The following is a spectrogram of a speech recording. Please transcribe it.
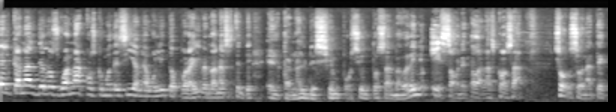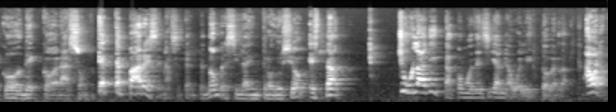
el canal de los guanacos, como decía mi abuelito por ahí, ¿verdad, mi asistente? El canal de 100% salvadoreño y sobre todas las cosas son sonateco de corazón. ¿Qué te parece, mi asistente? Nombre, si la introducción está chuladita, como decía mi abuelito, ¿verdad? Ahora,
